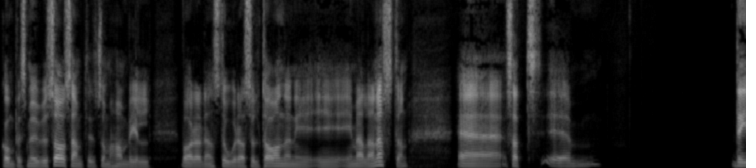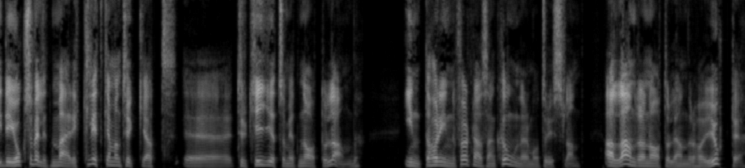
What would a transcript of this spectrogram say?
kompis med USA samtidigt som han vill vara den stora sultanen i, i, i Mellanöstern. Eh, så att eh, det, det, är också väldigt märkligt kan man tycka att eh, Turkiet som är ett NATO-land inte har infört några sanktioner mot Ryssland. Alla andra NATO-länder har ju gjort det.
